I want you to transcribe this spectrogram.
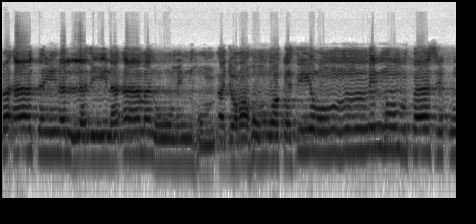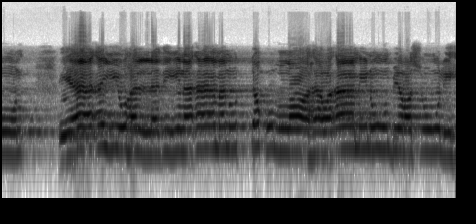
فآتينا الذين آمنوا منهم أجرهم وكثير منهم فاسقون يا أيها الذين آمنوا اتقوا الله وآمنوا برسوله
